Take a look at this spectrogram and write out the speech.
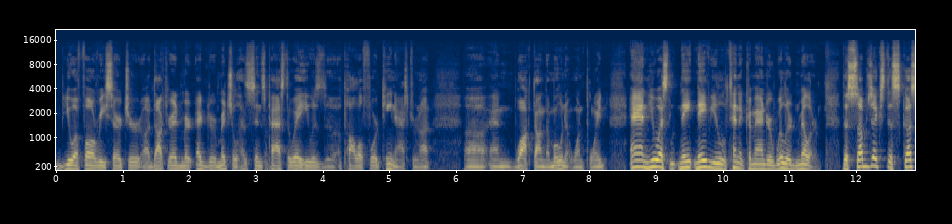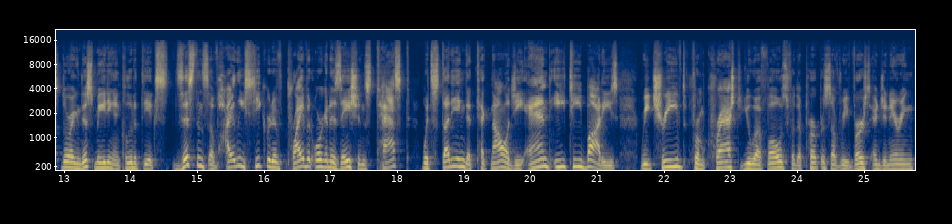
UFO uh, researcher, uh, Dr. Edgar Mitchell, has since passed away. He was the Apollo 14 astronaut uh, and walked on the moon at one point, and U.S. Navy Lieutenant Commander Willard Miller. The subjects discussed during this meeting included the existence of highly secretive private organizations tasked with studying the technology and ET bodies retrieved from crashed UFOs for the purpose of reverse engineering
